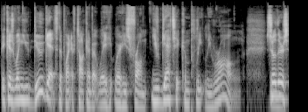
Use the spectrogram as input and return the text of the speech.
Because when you do get to the point of talking about where, where he's from, you get it completely wrong. So hmm. there's,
